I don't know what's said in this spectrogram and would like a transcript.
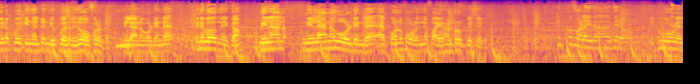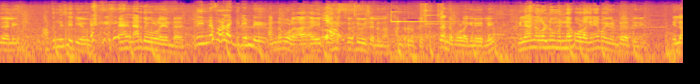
ഇവിടെ പോയി കഴിഞ്ഞാൽ ട്വന്റി പെർസെന്റേജ് ഓഫർ കിട്ടും. മിലാനോ ഗോൾഡിന്റെ പിന്നെ വേറെ നിൽക്കാം മിലാനോ മിലാനോ ഗോൾഡിന്റെ അക്കൗണ്ട് ഫോളോ ചെയ്യുന്ന ഫൈവ് ഹൺഡ്രഡ് റുപ്പീസ് തരും ഇപ്പോൾ ഫോളോ ചെയ്താൽ തരുമോ ഇപ്പോൾ ഫോളോ ചെയ്താൽ അതിന് ശരിയാവും. നേരത്തെ ഫോളോ ചെയ്യണ്ടേ? നിന്നെ ഫോളോ ആക്കിയിട്ടുണ്ട്. അന്ന ഫോളോ ചോദിച്ചല്ലോ ഹൺഡ്രഡ് റുപ്പീസ് തന്നെ ഫോളോ ആക്കിന് വരില്ലേ മിലാന ഗോൾഡ് മുന്നേ ഫോളോ ആക്കിനെ ഫൈവ് ഹൺഡ്രഡ് അതിന് ഇല്ല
